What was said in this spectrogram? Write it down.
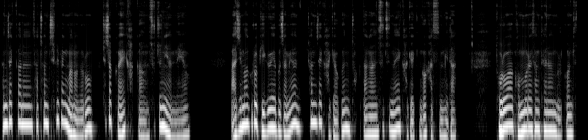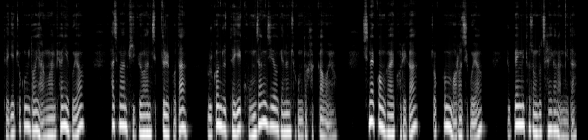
현재가는 4,700만원으로 최저가에 가까운 수준이었네요. 마지막으로 비교해보자면 현재 가격은 적당한 수준의 가격인 것 같습니다. 도로와 건물의 상태는 물건 주택이 조금 더 양호한 편이고요. 하지만 비교한 집들보다 물건 주택이 공장 지역에는 조금 더 가까워요. 시내권과의 거리가 조금 멀어지고요. 600m 정도 차이가 납니다.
